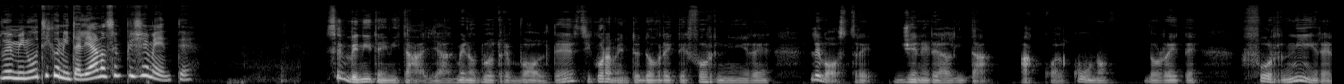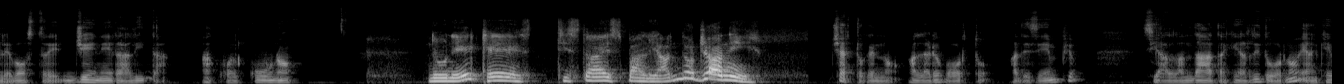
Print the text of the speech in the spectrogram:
Due minuti con italiano semplicemente. Se venite in Italia almeno due o tre volte, sicuramente dovrete fornire le vostre generalità a qualcuno. Dovrete fornire le vostre generalità a qualcuno. Non è che ti stai sbagliando, Gianni? Certo che no, all'aeroporto, ad esempio, sia all'andata che al ritorno e anche,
